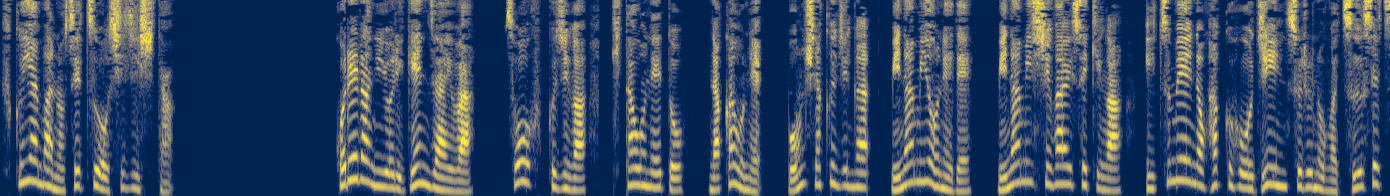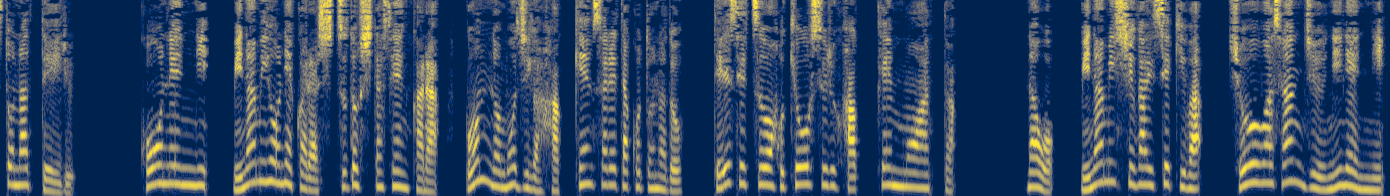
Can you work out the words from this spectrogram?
福山の説を支持した。これらにより現在は、総福寺が北尾根と中尾根、盆釈寺が南尾根で、南市街石が一名の白鵬寺院するのが通説となっている。後年に南尾根から出土した線から盆の文字が発見されたことなど、定説を補強する発見もあった。なお、南市街石は昭和32年に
